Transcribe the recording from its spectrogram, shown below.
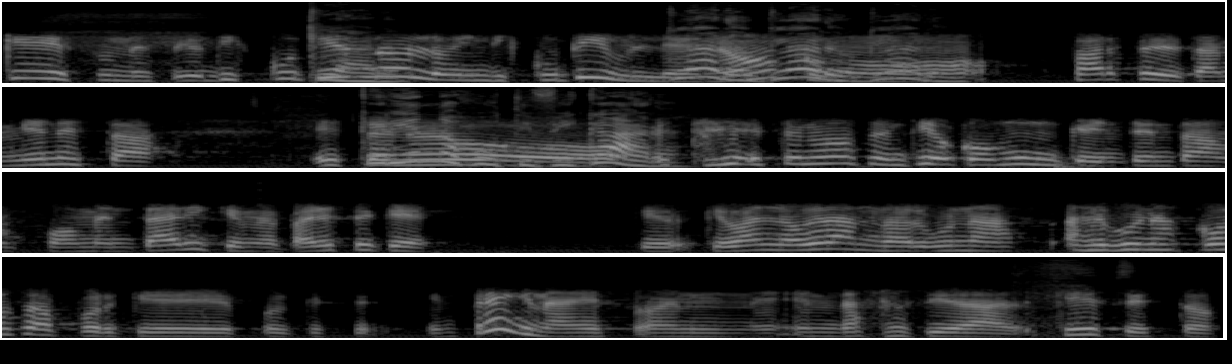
¿qué es un despido? Discutiendo Claro. lo indiscutible, Claro, ¿no? claro, Como claro. Parte de también esta este Queriendo nuevo, justificar. Este, este nuevo sentido común que intentan fomentar y que me parece que, que, que van logrando algunas algunas cosas porque porque se impregna eso en, en la sociedad. ¿Qué es esto?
